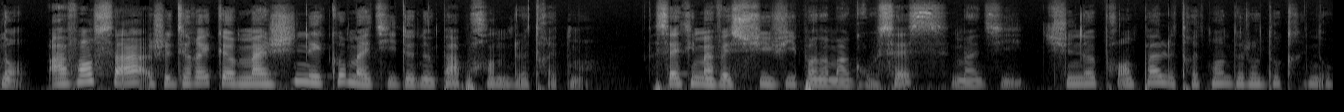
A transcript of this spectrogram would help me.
Non, avant ça, je dirais que ma gynéco m'a dit de ne pas prendre le traitement. Celle qui m'avait suivi pendant ma grossesse m'a dit Tu ne prends pas le traitement de l'endocrino.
